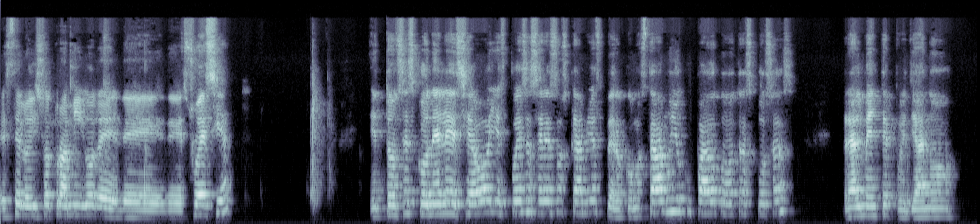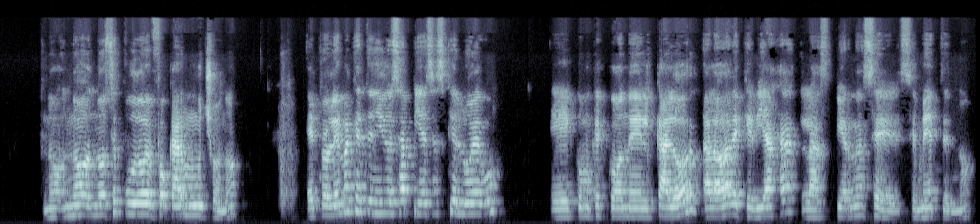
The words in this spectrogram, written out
este lo hizo otro amigo de, de, de Suecia entonces con él le decía, oye, puedes hacer esos cambios, pero como estaba muy ocupado con otras cosas, realmente pues ya no, no, no, no se pudo enfocar mucho, ¿no? El problema que ha tenido esa pieza es que luego, eh, como que con el calor, a la hora de que viaja, las piernas se, se meten, ¿no?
